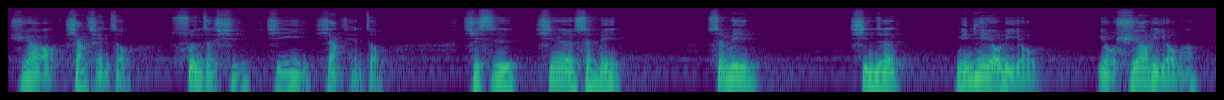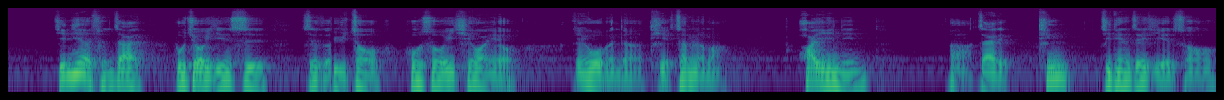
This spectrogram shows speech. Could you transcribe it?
需要向前走，顺着心心意向前走。其实，信任生命，生命信任，明天有理由，有需要理由吗？今天的存在，不就已经是这个宇宙或说一切万有给我们的铁证了吗？欢迎您啊、在听今天这一集的时候，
